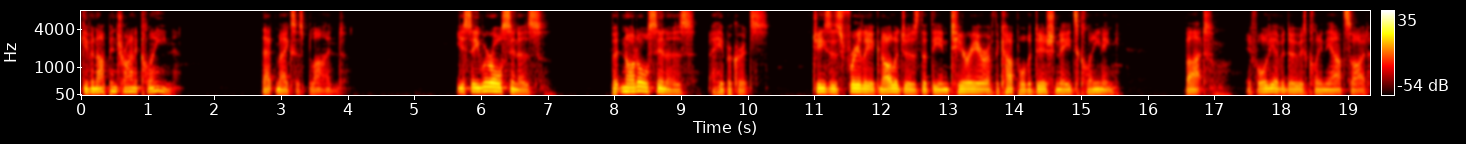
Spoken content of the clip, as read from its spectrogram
given up in trying to clean? That makes us blind. You see, we're all sinners, but not all sinners are hypocrites. Jesus freely acknowledges that the interior of the cup or the dish needs cleaning. But if all you ever do is clean the outside,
